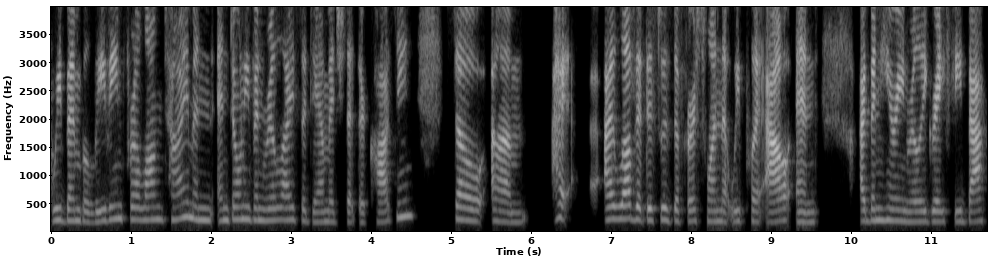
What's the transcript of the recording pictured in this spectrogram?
we've been believing for a long time and and don't even realize the damage that they're causing so um i i love that this was the first one that we put out and i've been hearing really great feedback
